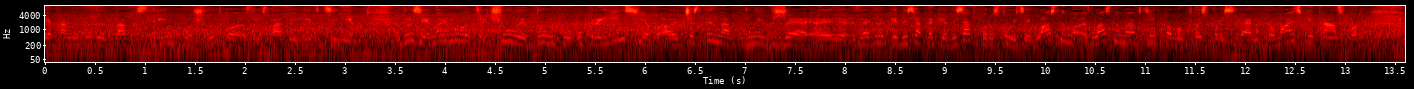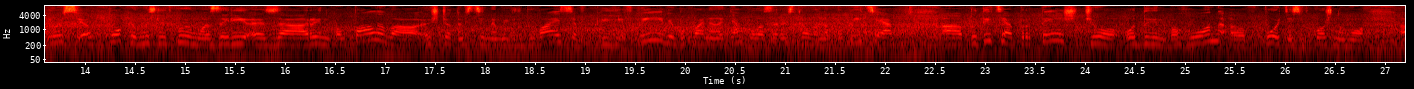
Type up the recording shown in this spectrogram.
яка не буде так стрімко швидко зростати і в ціні. Друзі, ну і ми от чули думку українців. Е, Частина в них вже е, 50 на 50 користуються і власними власними автівками. Хтось пересідає на громадський транспорт. І ось е, поки ми слідкуємо за рі- е, за ринком палива, що там з цінами відбувається в Києві. В Києві буквально на днях була зареєстрована петиція. Петиція про те, що один вагон е, в потязі в кожному е,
